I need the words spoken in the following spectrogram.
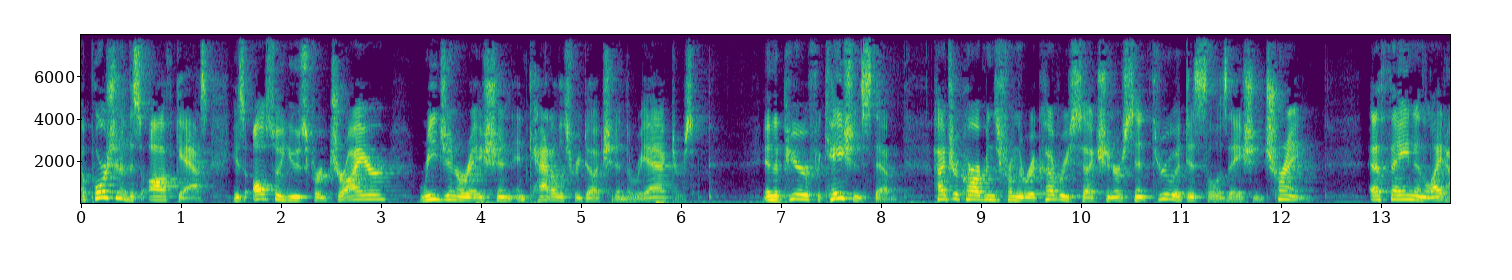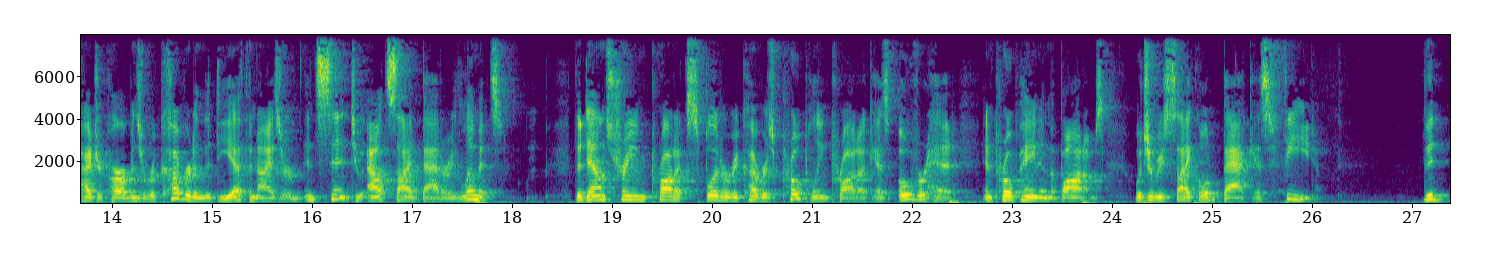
A portion of this off gas is also used for dryer, regeneration, and catalyst reduction in the reactors. In the purification step, Hydrocarbons from the recovery section are sent through a distillation train. Ethane and light hydrocarbons are recovered in the deethanizer and sent to outside battery limits. The downstream product splitter recovers propylene product as overhead and propane in the bottoms, which are recycled back as feed. The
